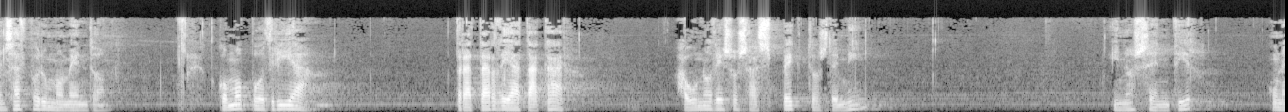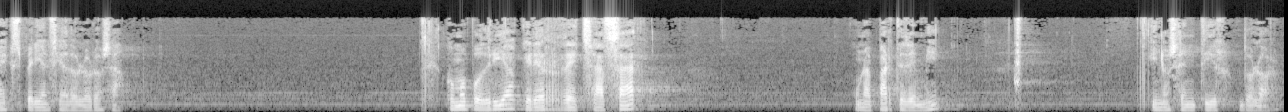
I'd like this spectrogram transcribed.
Pensad por un momento, ¿cómo podría tratar de atacar a uno de esos aspectos de mí y no sentir una experiencia dolorosa? ¿Cómo podría querer rechazar una parte de mí y no sentir dolor?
